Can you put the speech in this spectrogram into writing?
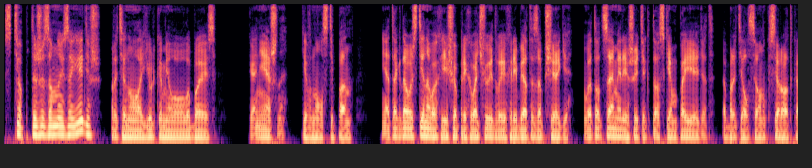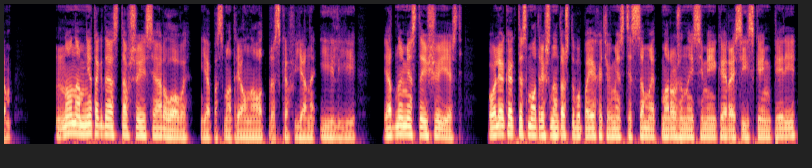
«Стёп, ты же за мной заедешь?» — протянула Юлька, мило улыбаясь. «Конечно», — кивнул Степан. «Я тогда Устиновых еще прихвачу и двоих ребят из общаги. Вы тут сами решите, кто с кем поедет», — обратился он к сироткам. «Ну, на мне тогда оставшиеся Орловы», — я посмотрел на отпрысков Яна и Ильи. «И одно место еще есть. Оля, как ты смотришь на то, чтобы поехать вместе с самой отмороженной семейкой Российской империи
